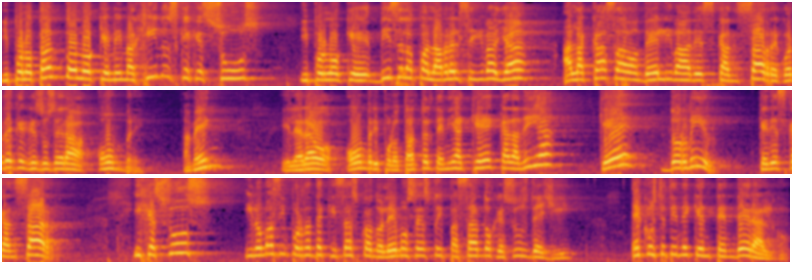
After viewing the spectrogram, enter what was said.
Y por lo tanto, lo que me imagino es que Jesús, y por lo que dice la palabra, él se iba ya a la casa donde él iba a descansar. Recuerde que Jesús era hombre. Amén. Él era hombre y por lo tanto él tenía que cada día que dormir, que descansar. Y Jesús y lo más importante quizás cuando leemos esto y pasando Jesús de allí, es que usted tiene que entender algo.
